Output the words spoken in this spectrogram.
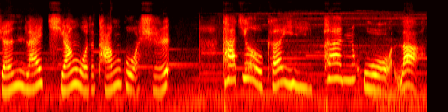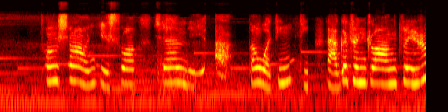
人来抢我的糖果时，它就可以。喷火了！装上一双千里耳，帮我听听哪个村庄最热。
